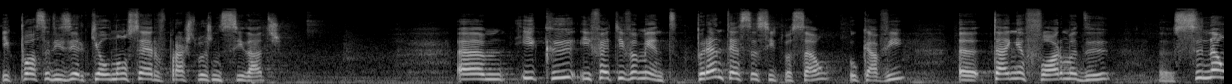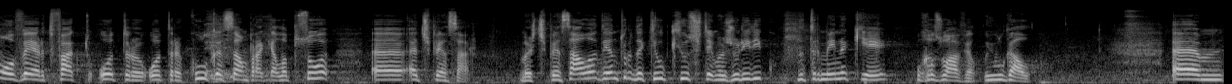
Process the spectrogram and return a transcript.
e que possa dizer que ele não serve para as suas necessidades um, e que, efetivamente, perante essa situação, o CAVI uh, tenha forma de, uh, se não houver de facto outra, outra colocação para aquela pessoa, uh, a dispensar. Mas dispensá-la dentro daquilo que o sistema jurídico determina que é o razoável, o ilegal. Um,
